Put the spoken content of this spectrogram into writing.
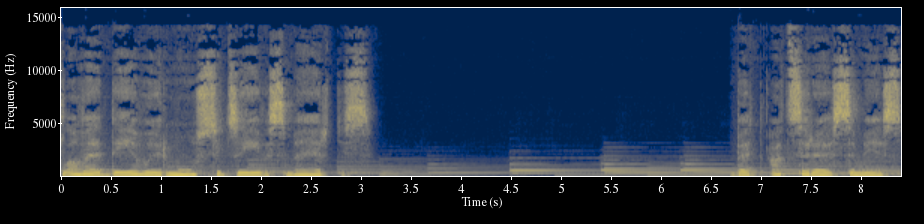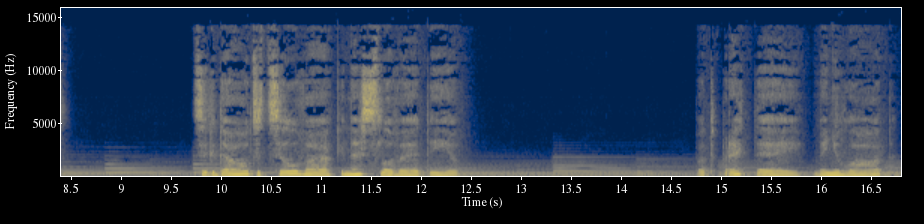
Slavēt Dievu ir mūsu dzīves mērķis. Bet atcerēsimies, cik daudzi cilvēki neslavē Dievu. Pat pretēji viņu lāda,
